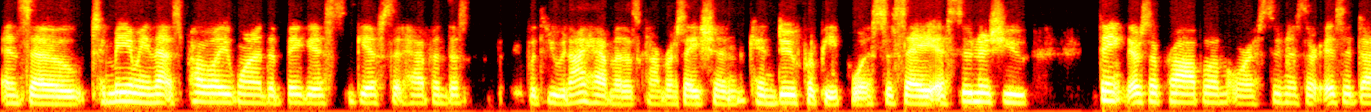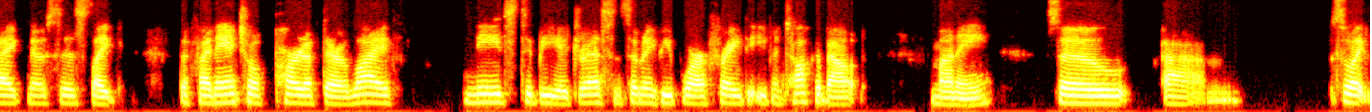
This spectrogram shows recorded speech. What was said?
And so to me, I mean, that's probably one of the biggest gifts that happened this with you and I having this conversation can do for people is to say, as soon as you think there's a problem or as soon as there is a diagnosis, like the financial part of their life needs to be addressed. And so many people are afraid to even talk about money. So, um, so like,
